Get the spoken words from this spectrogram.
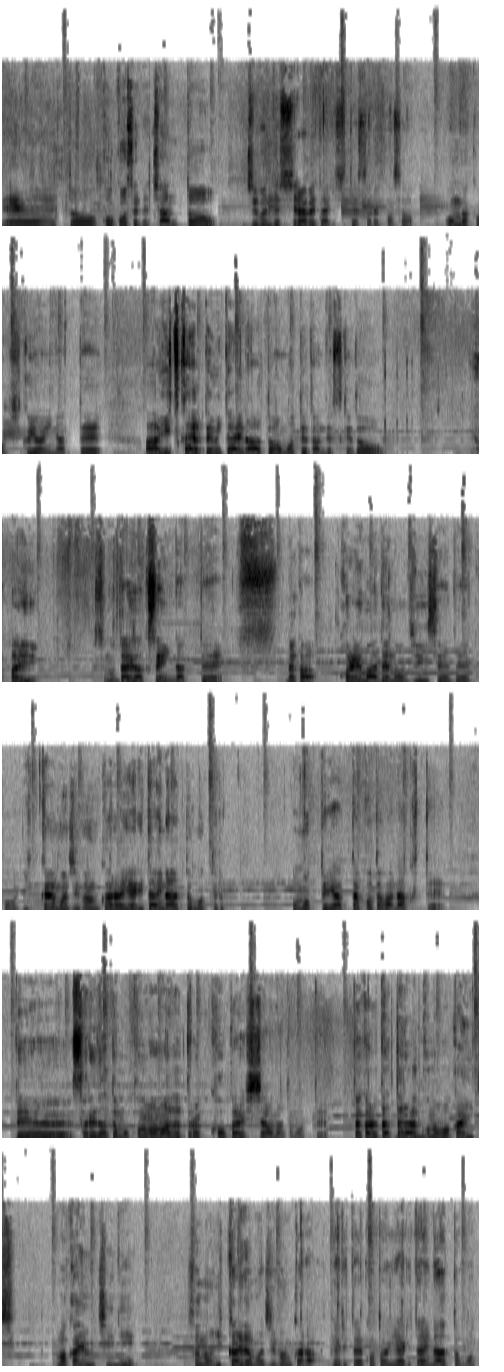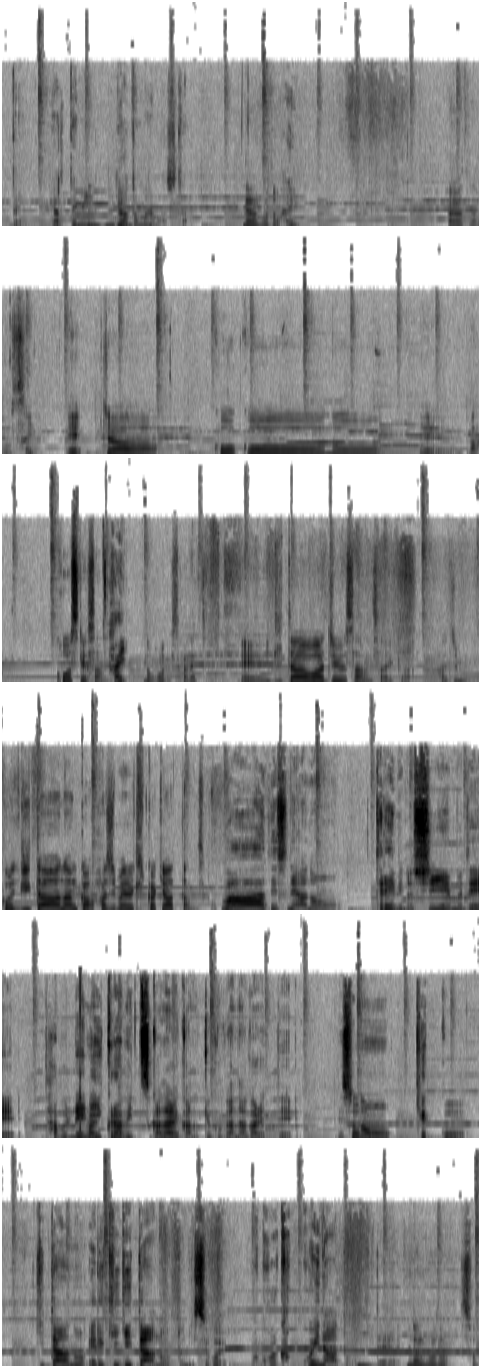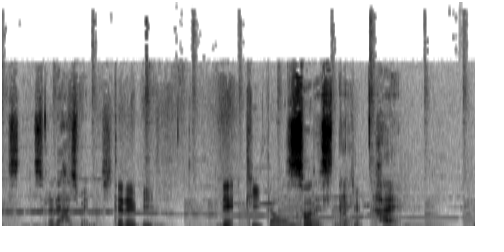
えーっと高校生でちゃんと自分で調べたりしてそれこそ音楽を聴くようになってあいつかやってみたいなとは思ってたんですけどやっぱりその大学生になってなんかこれまでの人生でこう一回も自分からやりたいなって思ってる思ってやったことがなくてでそれだともうこのままだったら後悔しちゃうなと思ってだからだったらこの若いうち若いうちにその一回でも自分からやりたいことをやりたいなと思ってやってみようと思いました。なるほど、はい。ありがとうございます。はいえじゃあ高校の、えー、あコウスケさんはい。の方ですかね、えーギターは13歳から始めこれギターなんか始めるきっかけあったんですか？はですねあのテレビの CM で多分レニー・クラビッツか誰かの曲が流れて、でそほうの結構ギターのエレキギターの音にすごいわこれかっこいいなと思って、なるほど。そうですね。それで始めました。テレビで聴いた音楽そうですね。はい。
